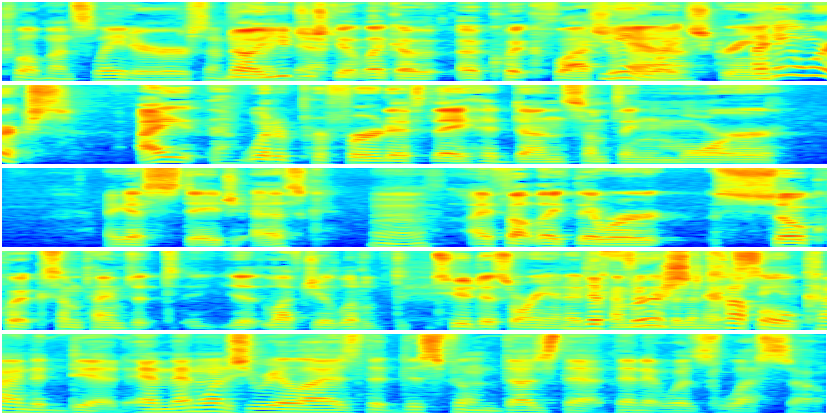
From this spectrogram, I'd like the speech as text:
12 months later or something no like you that. just get like a, a quick flash of a white screen I think it works. I would have preferred if they had done something more, I guess, stage esque. Mm-hmm. I felt like they were so quick. Sometimes it it left you a little d- too disoriented The coming first into the next couple kind of did. And then once you realize that this film does that, then it was less so.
